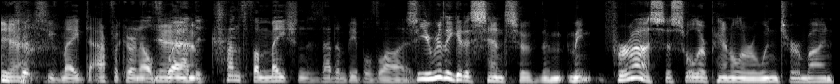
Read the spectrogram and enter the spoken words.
yeah. trips you've made to Africa and elsewhere yeah. and the transformation has had in people's lives. So you really get a sense of them. I mean, for us, a solar panel or a wind turbine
